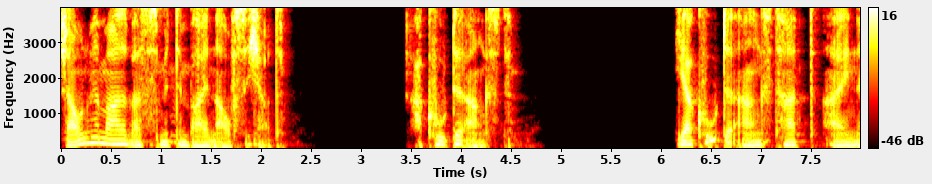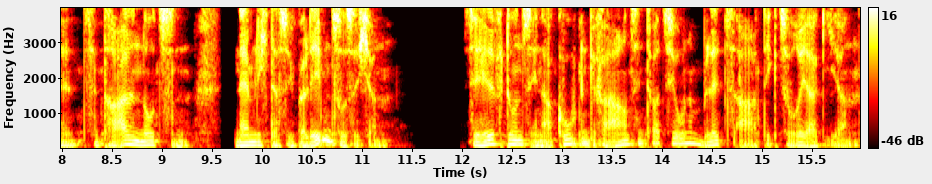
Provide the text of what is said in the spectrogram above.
Schauen wir mal, was es mit den beiden auf sich hat. Akute Angst. Die akute Angst hat einen zentralen Nutzen, nämlich das Überleben zu sichern. Sie hilft uns in akuten Gefahrensituationen blitzartig zu reagieren.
